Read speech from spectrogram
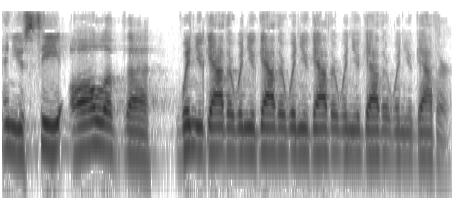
and you see all of the when you gather, when you gather, when you gather, when you gather, when you gather.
